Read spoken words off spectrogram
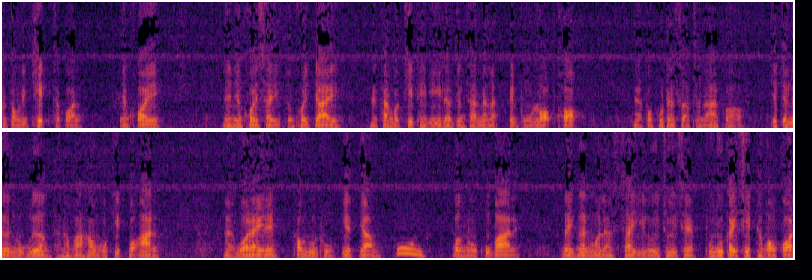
มันต้องได้คิดสักวันยังคอยเนี่ยยังคอยใส่ยังคอยใจ ขั้นว่าคิดให้ดีแล้วจังสั้นนั่นแหละเป็นผู้รอบครอบนะพระพุทธศาสนาก็จะจะเลื่อนลุงเรื่องถ้าว่าเฮ้าว่าคิดพออ่านบ่ไรเด้เขาดูถูกเหยียดหยามอุ้ยเบิ้งนู้คูบาเนี่ยได้เงินมาแล้วใส่อิลุยชุยแสบผู้อยู่ใกล้ชิดนะบอกก่อน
